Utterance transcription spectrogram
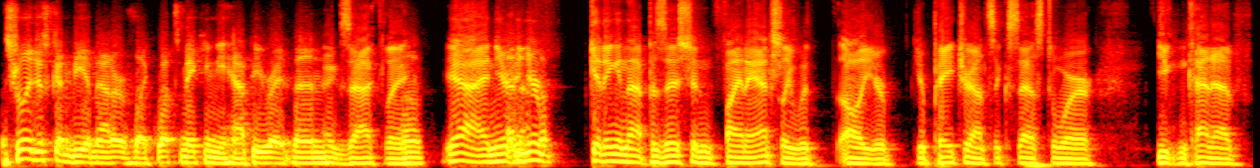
it's really just going to be a matter of like what's making me happy right then. exactly. Um, yeah, and you're and and, you're getting in that position financially with all your your Patreon success to where you can kind of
